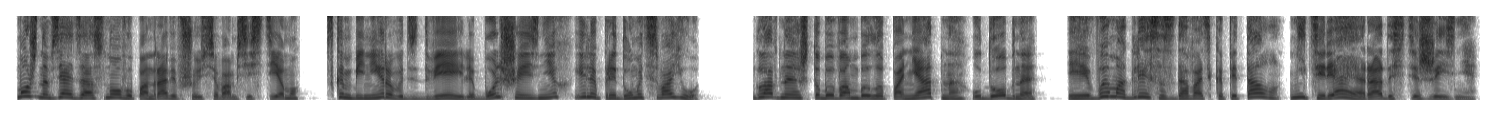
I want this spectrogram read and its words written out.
Можно взять за основу понравившуюся вам систему, скомбинировать две или больше из них или придумать свою. Главное, чтобы вам было понятно, удобно, и вы могли создавать капитал, не теряя радости жизни.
